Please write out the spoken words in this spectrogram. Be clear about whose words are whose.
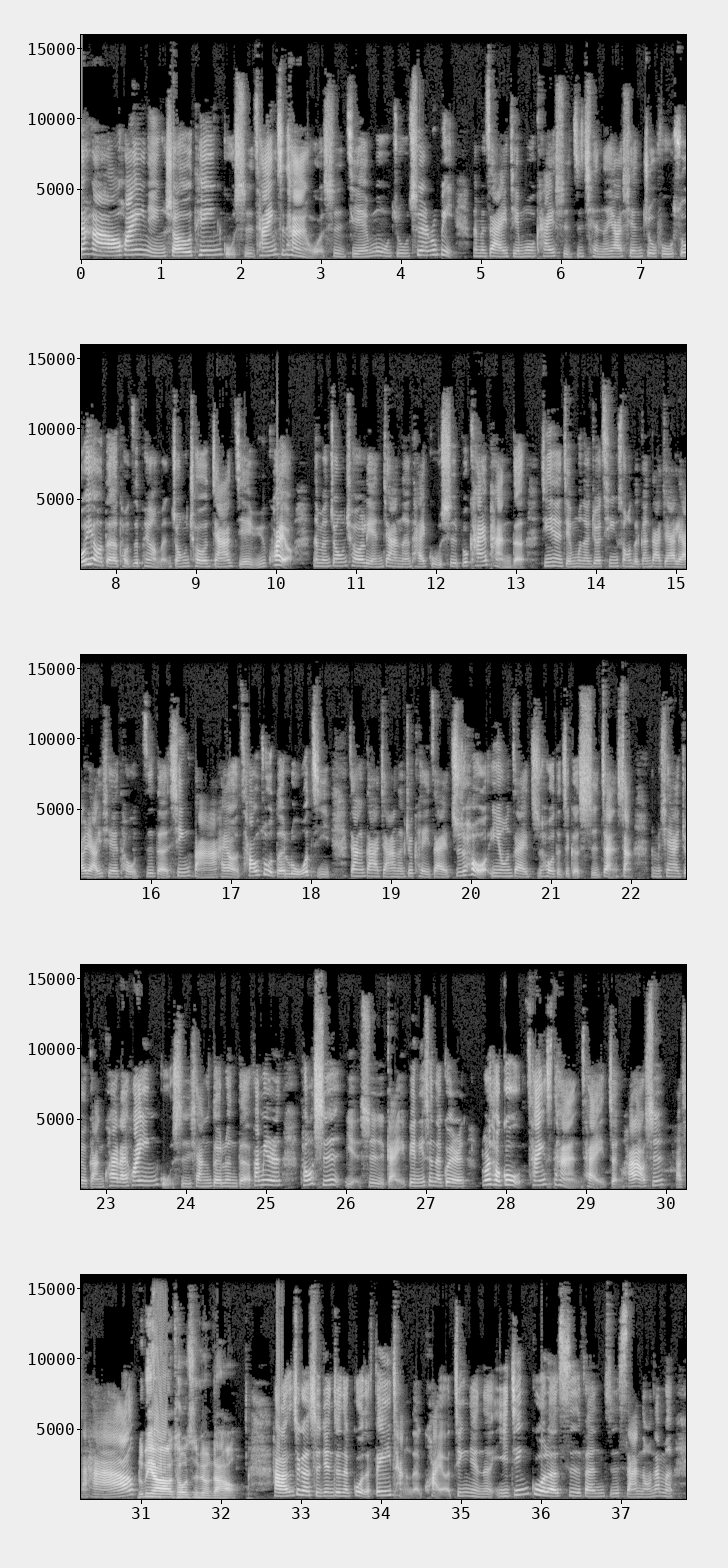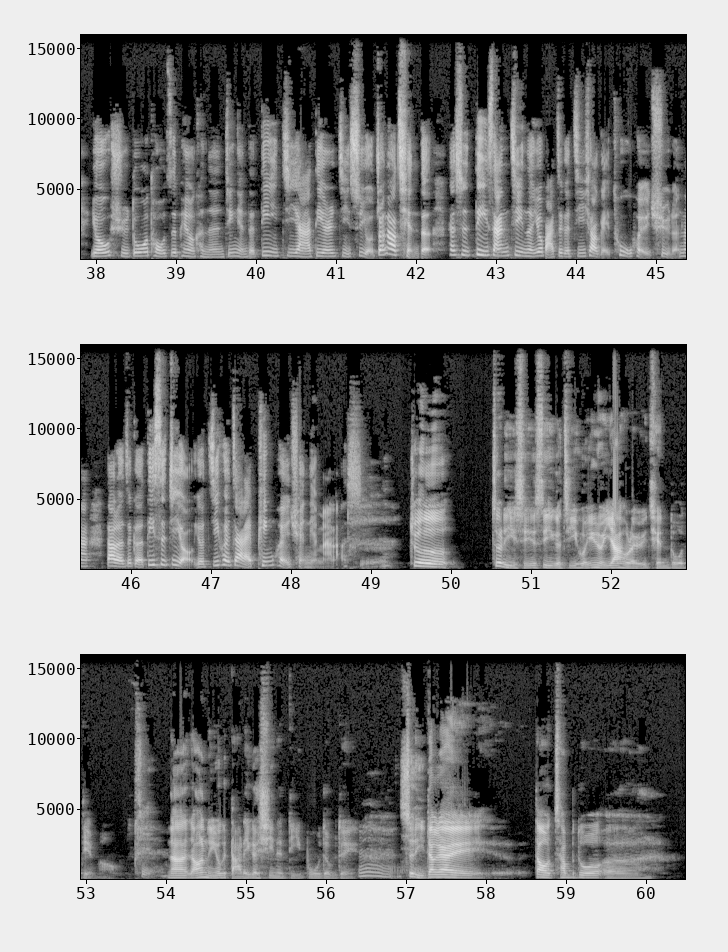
Speaker 1: 大家好，欢迎您收听股市蔡因斯坦，我是节目主持人 Ruby。那么在节目开始之前呢，要先祝福所有的投资朋友们中秋佳节愉快哦。那么中秋连假呢，台股市不开盘的。今天的节目呢，就轻松的跟大家聊一聊一些投资的心法，还有操作的逻辑，这样大家呢就可以在之后应用在之后的这个实战上。那么现在就赶快来欢迎股市相对论的发明人，同时也是改变人生的贵人——摩尔投顾蔡因斯坦蔡振华老师。早上好，
Speaker 2: 卢平好，投资朋友大家好。
Speaker 1: 好，老师，这个时间真的过得非常的快哦。今年呢，已经过了四分之三哦。那么有许多投资朋友可能今年的第一季啊、第二季是有赚到钱的，但是第三季呢，又把这个绩效给吐回去了。那到了这个第四季哦，有机会再来拼回全年吗？老师，
Speaker 2: 就这里其实是一个机会，因为压回来有一千多点嘛。
Speaker 1: 是。
Speaker 2: 那然后你又打了一个新的底部，对不对？
Speaker 1: 嗯。
Speaker 2: 这里大概。到差不多呃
